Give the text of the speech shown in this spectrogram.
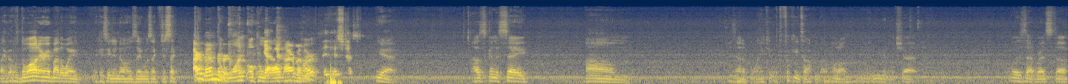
Like the, the wild area, by the way, in case you didn't know, Jose was like just like I remember the one open Yeah, world and I remember. part. It's just Yeah. I was gonna say, um, is that a blanket? What the fuck are you talking about? Hold on, let me get in the chat. What is that red stuff?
